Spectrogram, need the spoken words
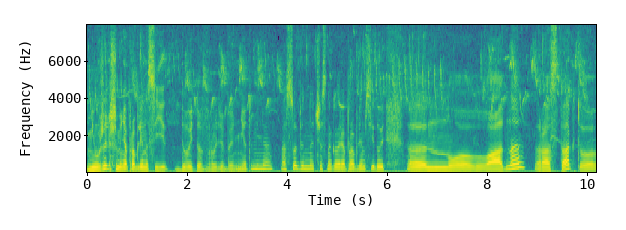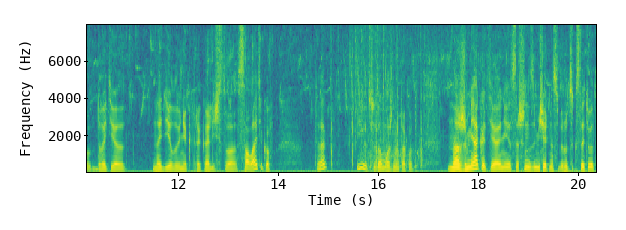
Неужели ж у меня проблемы с едой? Да вроде бы нет у меня особенно, честно говоря, проблем с едой. Э, но ладно, раз так, то давайте я наделаю некоторое количество салатиков. Так, и вот сюда можно так вот нажмякать, и они совершенно замечательно соберутся. Кстати, вот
